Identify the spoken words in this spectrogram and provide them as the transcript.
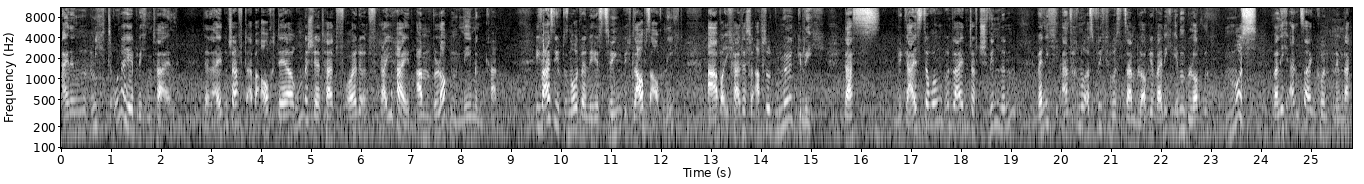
einen nicht unerheblichen Teil der Leidenschaft, aber auch der Unbeschwertheit, Freude und Freiheit am Bloggen nehmen kann. Ich weiß nicht, ob das notwendig ist, zwingend, ich glaube es auch nicht, aber ich halte es für absolut möglich, dass Begeisterung und Leidenschaft schwinden, wenn ich einfach nur aus Pflichtbewusstsein blogge, weil ich eben bloggen muss, weil ich Anzeigenkunden im Nacken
